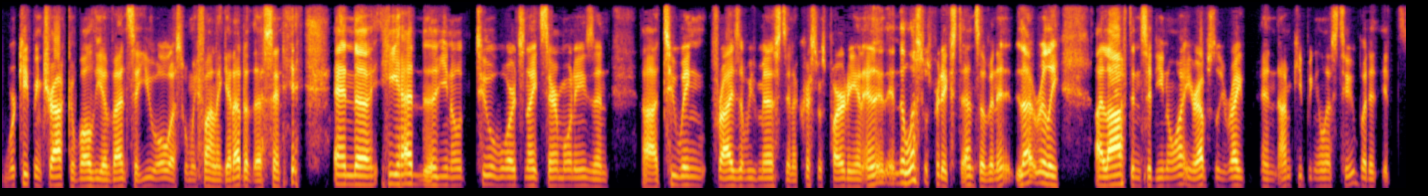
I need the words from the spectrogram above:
we're keeping track of all the events that you owe us when we finally get out of this. And and uh, he had, uh, you know, two awards night ceremonies and uh, two wing fries that we've missed and a Christmas party. And, and, and the list was pretty extensive. And it, that really, I laughed and said, you know what, you're absolutely right. And I'm keeping a list too, but it, it's,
